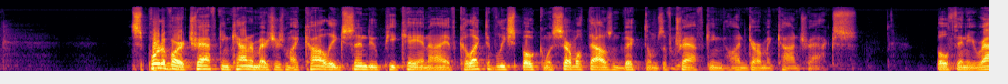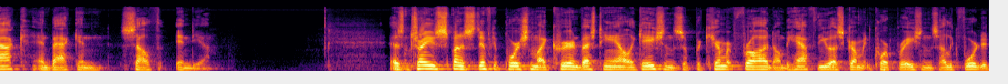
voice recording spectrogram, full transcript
In support of our trafficking countermeasures, my colleague Sindhu PK and I have collectively spoken with several thousand victims of trafficking on government contracts, both in Iraq and back in South India. As an attorney who spent a significant portion of my career investigating allegations of procurement fraud on behalf of the U.S. government corporations, I look forward to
